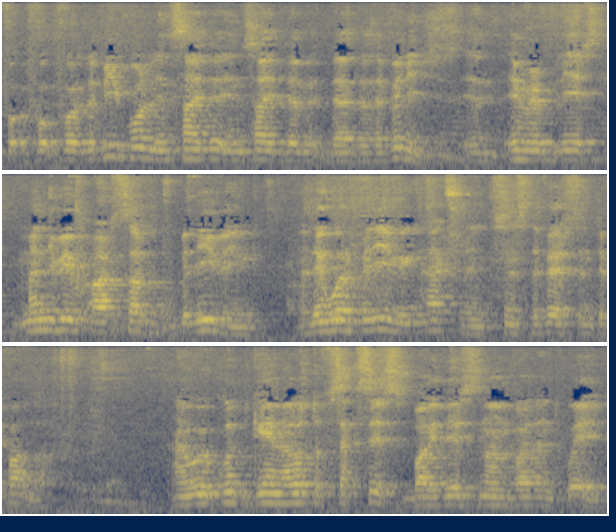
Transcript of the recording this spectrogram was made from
for, for, for the people inside the inside the, the, the, the villages in every place, many people are started believing, and they were believing actually since the first Intifada. And we could gain a lot of success by this non-violent way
